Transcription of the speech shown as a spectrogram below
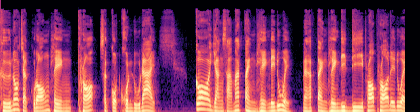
คือนอกจากร้องเพลง เพราะสะกดคนดูได้ ก็ยังสามารถแต่งเพลงได้ด้วยนะครับ แต่งเพลงดีๆ เพราะๆได้ด้วย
